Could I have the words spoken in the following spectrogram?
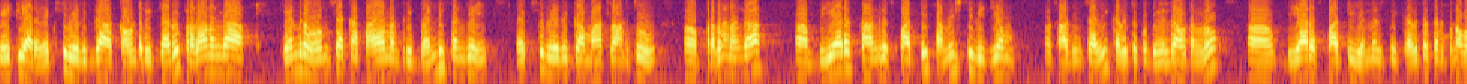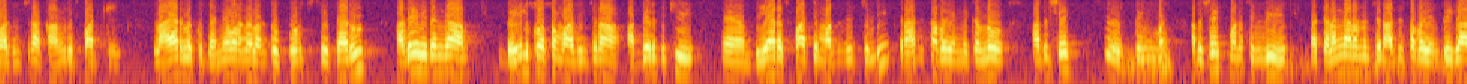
KTR X వేదికగా కౌంటర్ ఇచ్చారు. ప్రధానంగా కేంద్ర హోంశాఖ సహాయ మంత్రి బండి సంజయ్ ఎక్స్ వేదికగా మాట్లాడుతూ ప్రధానంగా బీఆర్ఎస్ కాంగ్రెస్ పార్టీ సమిష్టి విజయం సాధించాయి. కవితకు బెయిల్ రావడంలో బీఆర్ఎస్ పార్టీ ఎమ్మెల్సీ కవిత తరఫున వాదించిన కాంగ్రెస్ పార్టీ లాయర్లకు ధన్యవాదాలంటూ పోస్ట్ చేశారు. అదే విధంగా బెయిల్ కోసం వాదించిన అభ్యర్థికి బీఆర్ఎస్ పార్టీ మద్దతు ఇచ్చింది. రాజ్యసభ ఎన్నికల్లో అభిషేక్ సింగ్ అభిషేక్ మను సింఘ్వి తెలంగాణ నుంచి రాజ్యసభ ఎంపీగా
